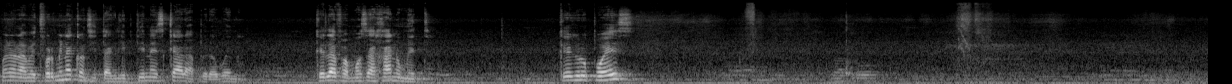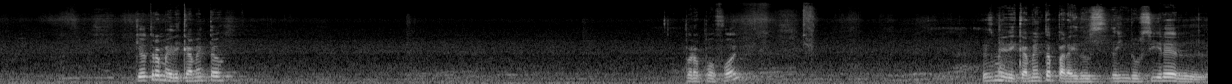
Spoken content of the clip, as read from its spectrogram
Bueno, la metformina con citagliptina es cara, pero bueno. Que es la famosa Hanumet. ¿Qué grupo es? ¿Qué otro medicamento? Propofol. Es medicamento para inducir el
